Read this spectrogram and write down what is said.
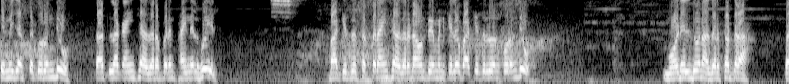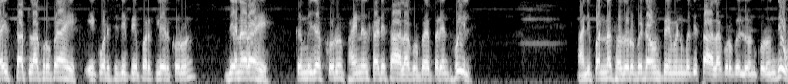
कमी जास्त करून देऊ. सात लाख ऐंशी हजारापर्यंत फायनल होईल. बाकीचं सत्तर ऐंशी हजार डाऊन पेमेंट केलं बाकीचं लोन करून देऊ. मॉडेल दोन हजार सतरा. प्राईस सात लाख रुपये आहे. एक वर्षाचे पेपर क्लिअर करून देणार आहे. कमी जास्त करून फायनल साडेसहा लाख रुपयापर्यंत होईल. आणि पन्नास हजार रुपये डाऊन पेमेंटमध्ये सहा लाख रुपये लोन करून देऊ.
